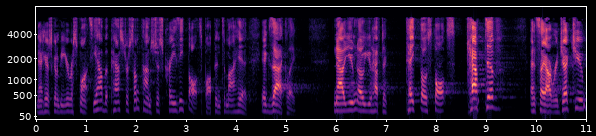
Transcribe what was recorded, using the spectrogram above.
Now, here's going to be your response. Yeah, but Pastor, sometimes just crazy thoughts pop into my head. Exactly. Now, you know you have to take those thoughts captive and say, I reject you.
